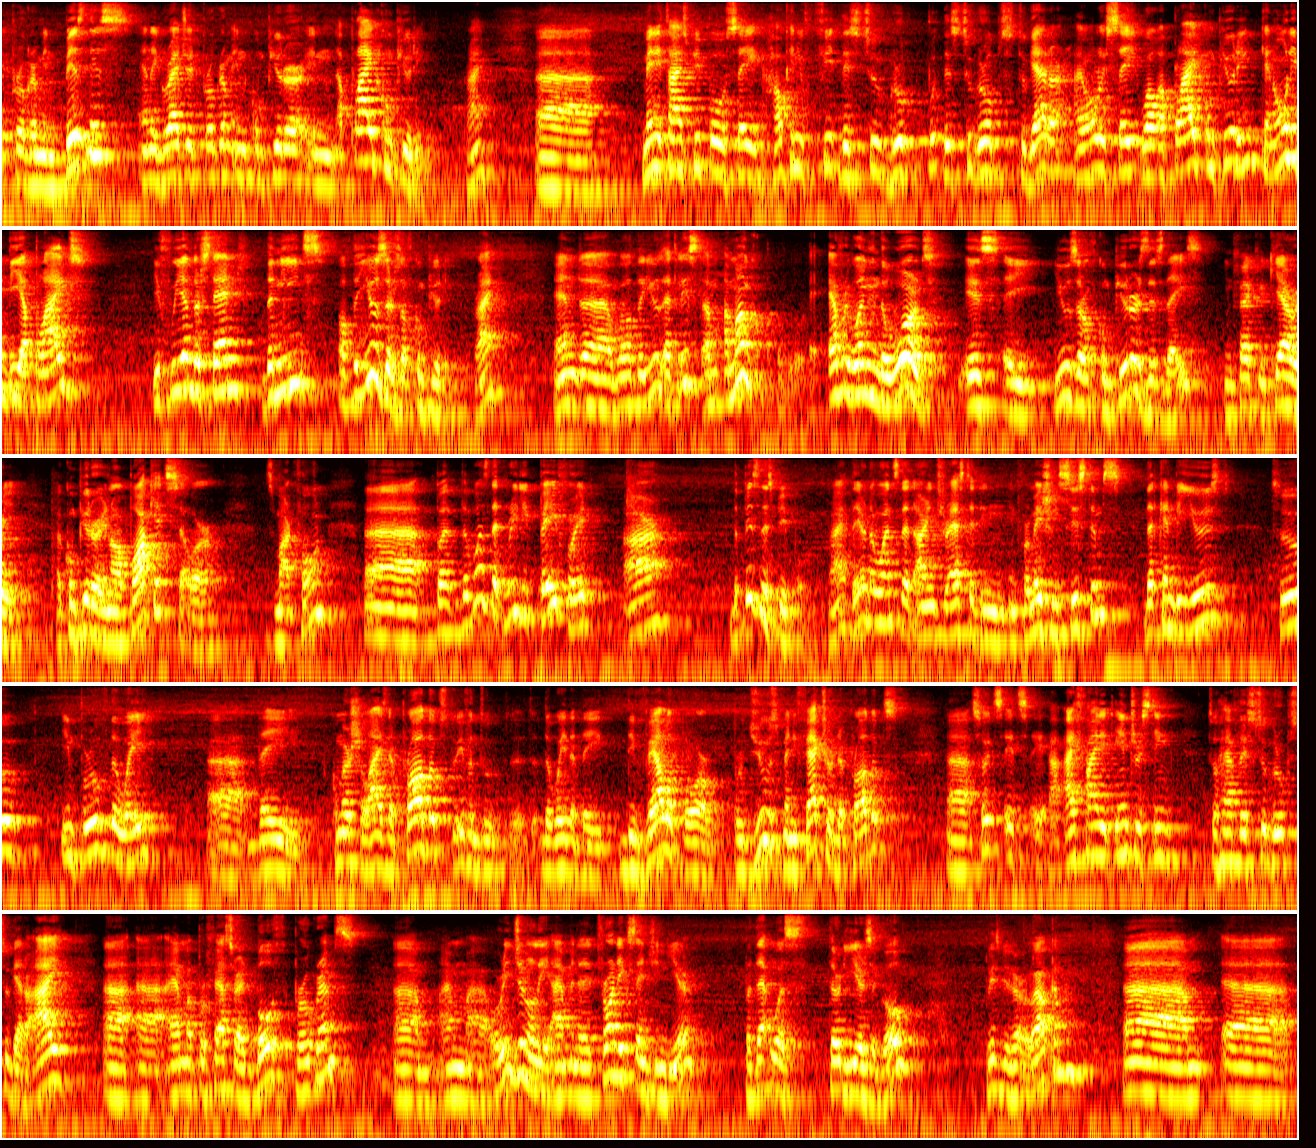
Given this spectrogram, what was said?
graduate program in business and a graduate program in computer in applied computing, right? Uh, many times people say, how can you fit these two group, put these two groups together? I always say, well, applied computing can only be applied if we understand the needs of the users of computing, right? And uh, well, the at least among everyone in the world is a user of computers these days. In fact, we carry a computer in our pockets or smartphone. Uh, but the ones that really pay for it are the business people, right? They are the ones that are interested in information systems that can be used to improve the way uh, they commercialize their products, to even to, to, the way that they develop or produce, manufacture their products. Uh, so it's, it's, I find it interesting to have these two groups together. I, uh, uh, I am a professor at both programs. Um, I'm uh, originally I'm an electronics engineer, but that was 30 years ago. Please be very welcome. Um, uh,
